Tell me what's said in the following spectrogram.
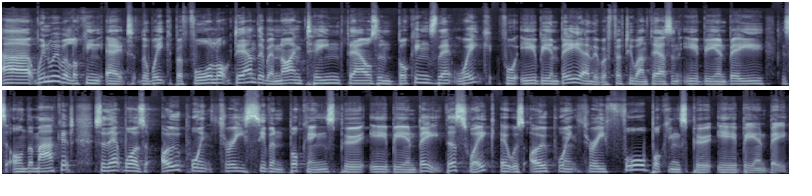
uh, when we were looking at the week before lockdown, there were 19,000 bookings that week for Airbnb, and there were 51,000 Airbnbs on the market. So that was 0.37 bookings per Airbnb. This week, it was 0.34 bookings per Airbnb.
